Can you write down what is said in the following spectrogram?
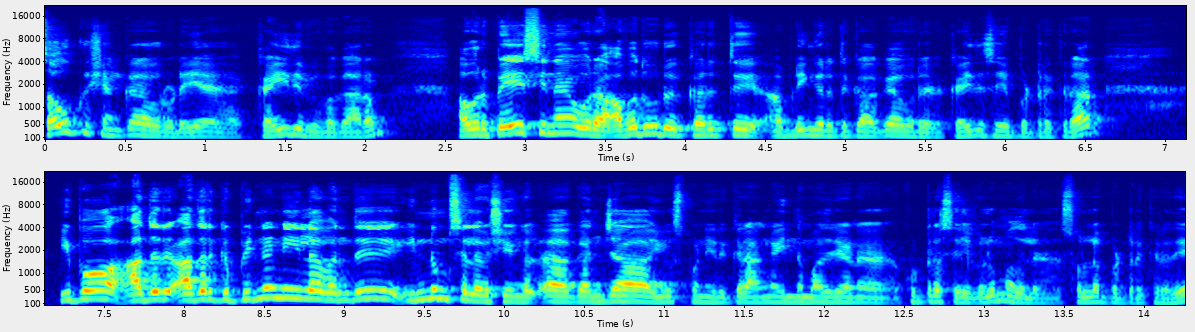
சவுக்கு சங்கர் அவருடைய கைது விவகாரம். அவர் பேசின ஒரு அவதூறு கருத்து அப்படிங்கிறதுக்காக அவர் கைது செய்யப்பட்டிருக்கிறார். இப்போது அதர் அதற்கு பின்னணியில் வந்து இன்னும் சில விஷயங்கள் கஞ்சா யூஸ் பண்ணியிருக்கிறாங்க. இந்த மாதிரியான குற்ற செயல்களும் அதில் சொல்லப்பட்டிருக்கிறது.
